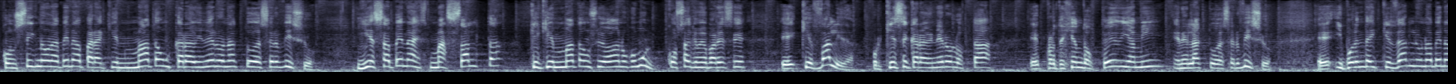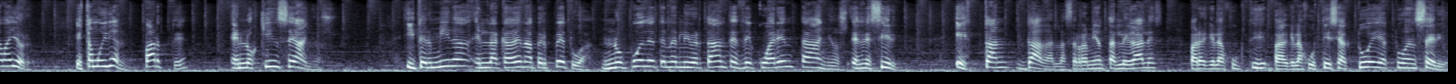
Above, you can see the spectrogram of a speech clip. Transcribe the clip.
consigna una pena para quien mata a un carabinero en acto de servicio. Y esa pena es más alta que quien mata a un ciudadano común, cosa que me parece eh, que es válida, porque ese carabinero lo está eh, protegiendo a usted y a mí en el acto de servicio. y por ende hay que darle una pena mayor. Está muy bien, parte en los 15 años y termina en la cadena perpetua. No puede tener libertad antes de 40 años, es decir, están dadas las herramientas legales para que la, para que la justicia actúe y actúe en serio.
